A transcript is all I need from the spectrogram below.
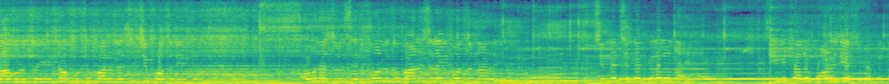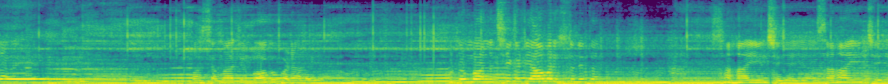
రాగుడితో ఎన్నో కుటుంబాలు నశించిపోతున్నాయి తండ్రి. యవనస్తులు సెల్ ఫోన్లకు బానిసలైపోతున్నారు చిన్న చిన్న పిల్లలు నా జీవితాలు పాడు చేసుకుంటున్నారు మా సమాజం బాగుపడాలి కుటుంబాలను చీకటి ఆవరిస్తుంది తండ్రి సహాయం చేయ సహాయం చేయ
